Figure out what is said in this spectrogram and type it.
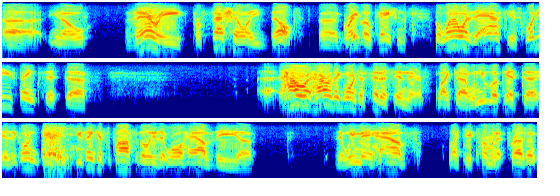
uh, you know, very professionally built. Uh, great location. But what I wanted to ask is, what do you think that? Uh, uh, how are, how are they going to fit us in there? Like uh, when you look at, uh, is it going? Do you think it's a possibility that we'll have the uh, that we may have like a permanent presence?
